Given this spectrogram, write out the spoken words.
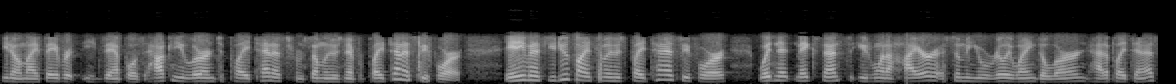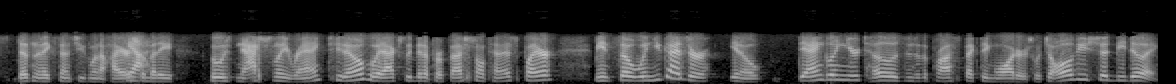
you know, my favorite example is how can you learn to play tennis from someone who's never played tennis before? And even if you do find someone who's played tennis before, wouldn't it make sense that you'd want to hire, assuming you were really wanting to learn how to play tennis? Doesn't it make sense you'd want to hire yeah. somebody who is nationally ranked, you know, who had actually been a professional tennis player? I mean, so when you guys are, you know, dangling your toes into the prospecting waters, which all of you should be doing,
